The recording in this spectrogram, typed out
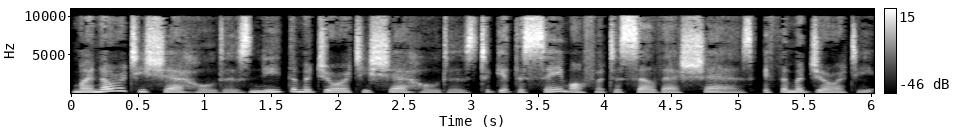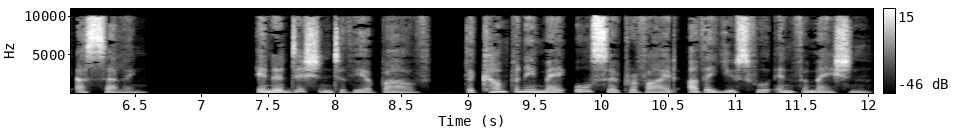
Minority shareholders need the majority shareholders to get the same offer to sell their shares if the majority are selling. In addition to the above, the company may also provide other useful information.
